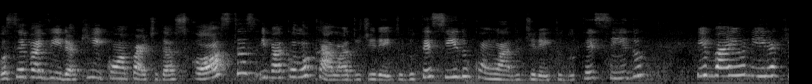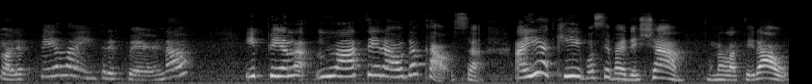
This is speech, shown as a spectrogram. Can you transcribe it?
Você vai vir aqui com a parte das costas e vai colocar lado direito do tecido com o lado direito do tecido. E vai unir aqui, olha, pela entreperna e pela lateral da calça. Aí aqui você vai deixar na lateral,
